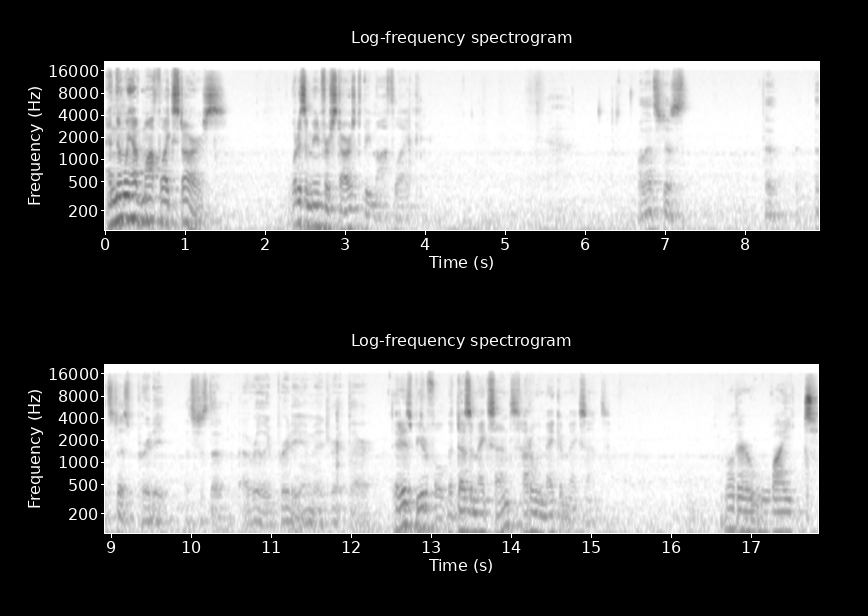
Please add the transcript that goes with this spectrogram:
And then we have moth-like stars. What does it mean for stars to be moth-like? well, that's just that, that's just pretty. That's just a, a really pretty image right there. It is beautiful, but does it make sense? How do we make it make sense? Well, they're white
